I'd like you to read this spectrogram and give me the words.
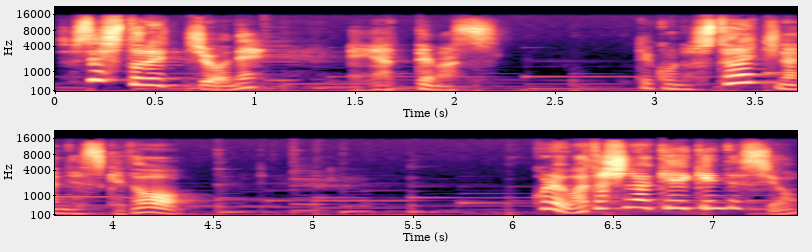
そしてストレッチをね、やってます。で、このストレッチなんですけど、これ私の経験ですよ。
